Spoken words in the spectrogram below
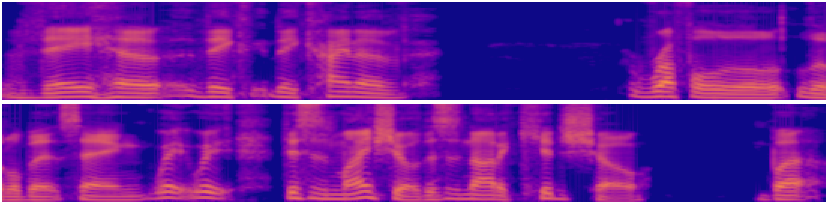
They have they they kind of ruffle a little, little bit, saying, "Wait, wait, this is my show. This is not a kids show." But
